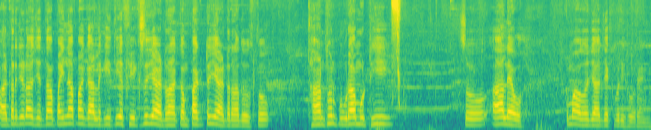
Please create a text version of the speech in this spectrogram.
ਆਰਡਰ ਜਿਹੜਾ ਜਿੱਦਾਂ ਪਹਿਲਾਂ ਆਪਾਂ ਗੱਲ ਕੀਤੀ ਹੈ ਫਿਕਸ ਜਿਹਾ ਆਰਡਰ ਆ ਕੰਪੈਕਟ ਜਿਹਾ ਆਰਡਰ ਆ ਦੋਸਤੋ। ਥਣ ਥੁਣ ਪੂਰਾ ਮੁੱਠੀ। ਸੋ ਆ ਲਿਓ ਘੁਮਾ ਦਿਓ ਜੱਜ ਇੱਕ ਵਾਰੀ ਹੋ ਰਹੇ ਨੇ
